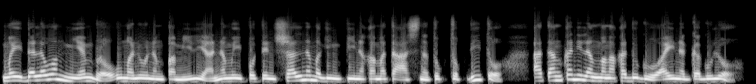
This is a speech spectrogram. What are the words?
May dalawang miyembro umano ng pamilya na may potensyal na maging pinakamataas na tuktok dito, at ang kanilang mga kadugo ay nagkagulo.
